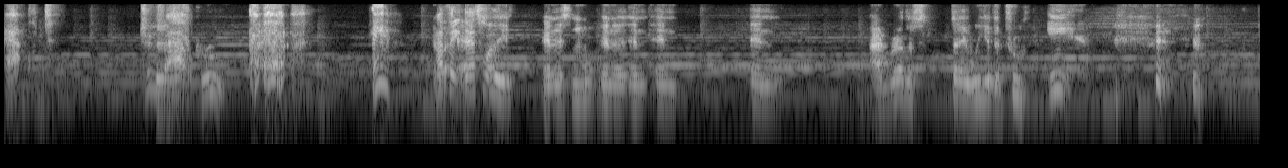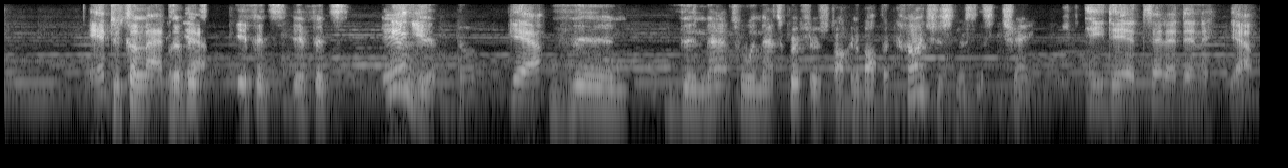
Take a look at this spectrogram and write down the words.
out truth out truth. i think that's what and it's and and and and I'd rather say we get the truth in. Into somebody, if yeah. it's if it's if it's in, In you. them, yeah, then then that's when that scripture is talking about the consciousness is changed. he did say that, didn't he? Yep,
